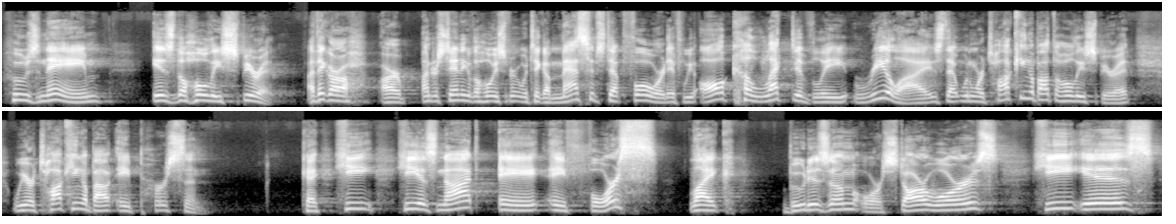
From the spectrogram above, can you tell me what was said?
whose name is the Holy Spirit. I think our, our understanding of the Holy Spirit would take a massive step forward if we all collectively realize that when we're talking about the Holy Spirit, we are talking about a person. Okay? He, he is not a, a force like Buddhism or Star Wars. He is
